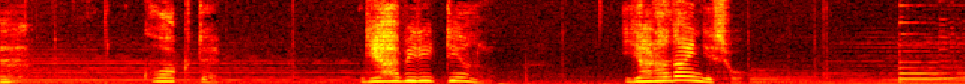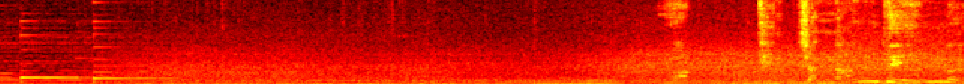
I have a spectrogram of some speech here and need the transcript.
え？怖くて。リハビリっていうの？やらないんでしょ？てっちゃんなんでいんのよ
